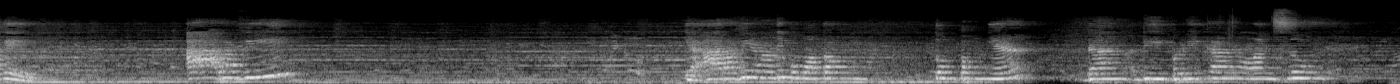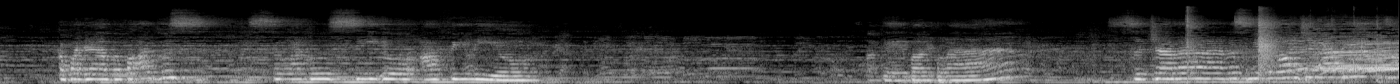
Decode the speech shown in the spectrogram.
Oke, AA Raffi, ya AA Raffi yang nanti memotong tumpengnya dan diberikan langsung kepada Bapak Agus selaku CEO Avilio. Oke, pelan-pelan. Secara resmi launching Avilio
